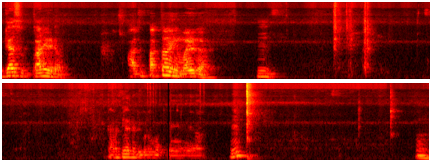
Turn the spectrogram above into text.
கேஸ் காலி ஆகிடும் அது பத்த வைங்க மழுக ம். கணக்கில் கட்டி கூட மாட்டேங்க ம். ம்.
